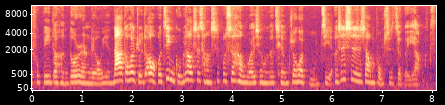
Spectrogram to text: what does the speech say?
FB 的很多人留言，大家都会觉得哦，我进股票市场是不是很危险？我的钱就会不见。可是事实上不不是这个样子。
